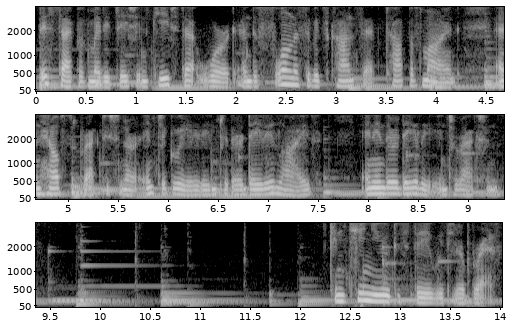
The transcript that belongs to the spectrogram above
this type of meditation keeps that word and the fullness of its concept top of mind and helps the practitioner integrate it into their daily lives and in their daily interactions. Continue to stay with your breath.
